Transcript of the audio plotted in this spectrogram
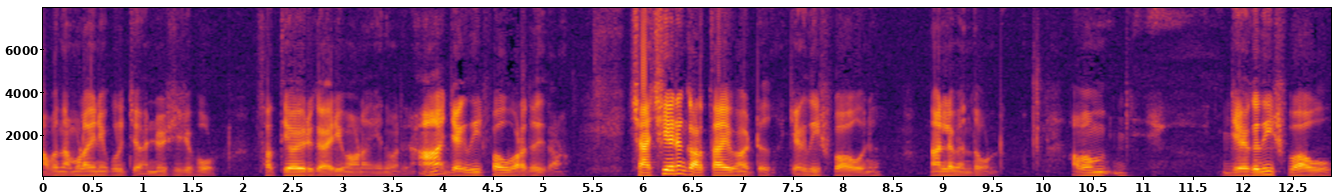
അപ്പോൾ നമ്മളതിനെക്കുറിച്ച് അന്വേഷിച്ചപ്പോൾ സത്യമായ ഒരു കാര്യമാണ് എന്ന് പറഞ്ഞു. ആ ജഗദീഷ് ബാബു പറഞ്ഞത് ഇതാണ്. ശശിധരൻ കർത്താവുമായിട്ട് ജഗദീഷ് ബാബുവിന് നല്ല ബന്ധമുണ്ട്. അപ്പം ജഗദീഷ് ബാബു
